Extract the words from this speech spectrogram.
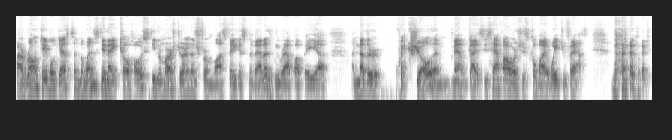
our roundtable guest and the Wednesday night co-host Stephen Marsh joining us from Las Vegas, Nevada, as we wrap up a uh, another quick show. And man, guys, these half hours just go by way too fast. but, but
